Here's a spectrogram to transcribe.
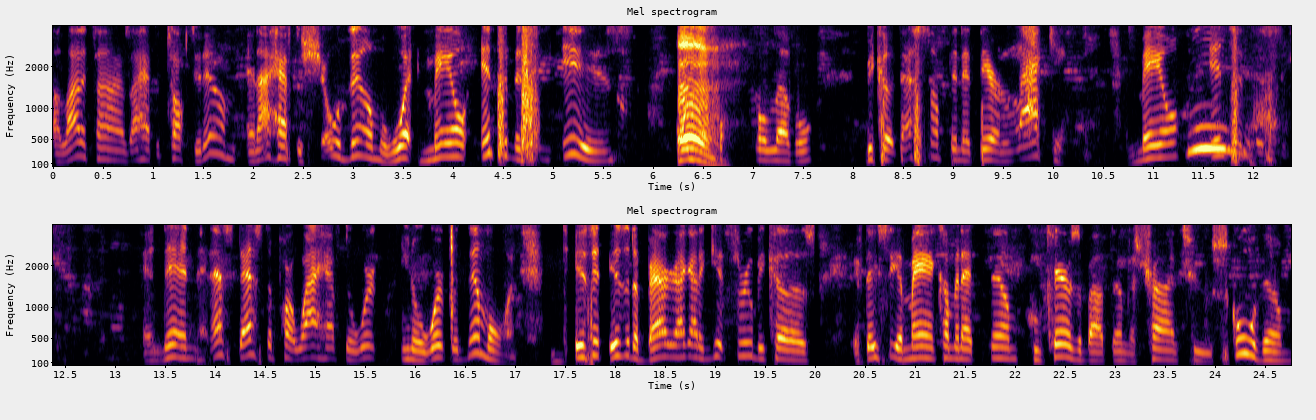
a lot of times I have to talk to them, and I have to show them what male intimacy is Mm. on level, because that's something that they're lacking. Male intimacy and then that's that's the part where I have to work, you know, work with them on. Is it is it a barrier I got to get through because if they see a man coming at them who cares about them that's trying to school them,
